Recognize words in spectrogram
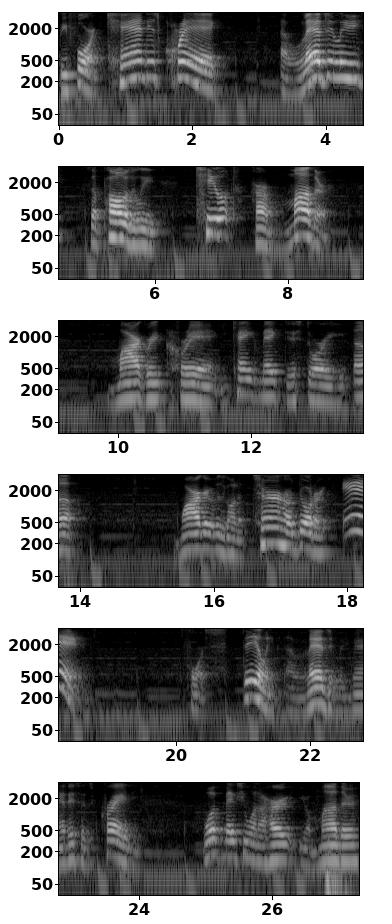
before Candace Craig allegedly, supposedly killed her mother, Margaret Craig. You can't make this story up. Margaret was going to turn her daughter in for stealing, allegedly, man. This is crazy. What makes you want to hurt your mother?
